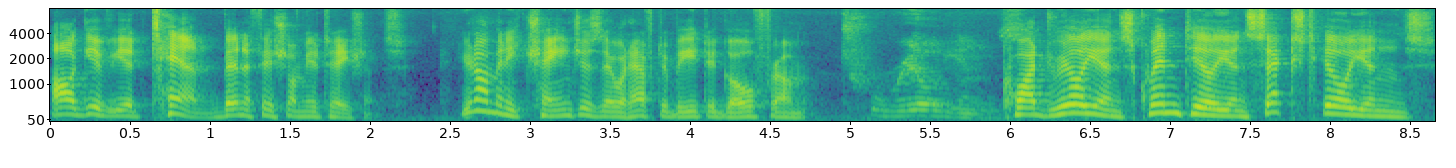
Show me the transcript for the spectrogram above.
I'll give you 10 beneficial mutations. You know how many changes there would have to be to go from trillions, quadrillions, quintillions, sextillions,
